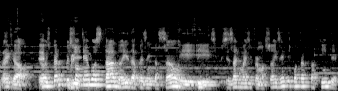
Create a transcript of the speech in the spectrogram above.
Legal. Eu espero que o pessoal tenha gostado aí da apresentação e, e, se precisar de mais informações, entre em contato com a Finder,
